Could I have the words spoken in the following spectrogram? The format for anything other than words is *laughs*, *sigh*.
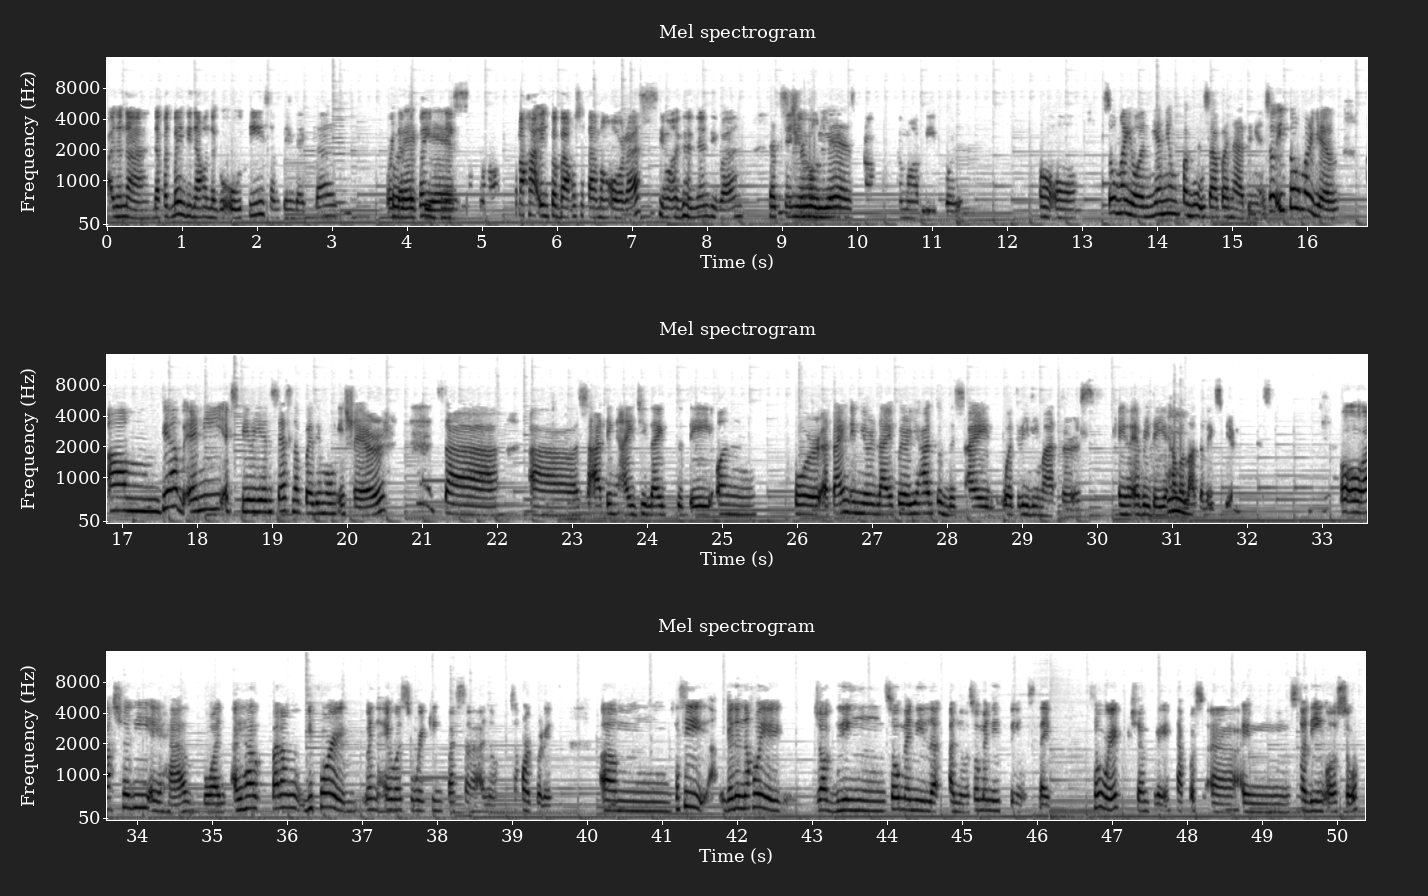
ano na, dapat ba hindi na ako nag-OT? Something like that. Or Correct, dapat ba yes. makain pa ba ako sa tamang oras? *laughs* Yung mga ganyan, di ba? That's Yan true, yes. Ng mga people. Oo. So ngayon, yan yung pag-uusapan natin yan. So ikaw, Mariel, um, do you have any experiences na pwede mong i-share sa uh, sa ating IG Live today on for a time in your life where you had to decide what really matters. You know, every day you have mm. a hmm. lot of experience. Oo, actually, I have one. I have, parang before, when I was working pa sa, ano, sa corporate, um, kasi, ganun ako eh, juggling so many, ano, so many things. Like, so work, syempre. Tapos, uh, I'm studying also,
